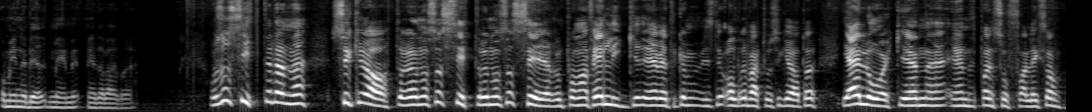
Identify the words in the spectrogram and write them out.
og mine medarbeidere. Og så sitter denne psykiateren og så sitter hun og så ser hun på meg. For jeg ligger jeg vet ikke hvis du aldri har vært hos psykiater, jeg lå ikke en, en, på en sofa liksom,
